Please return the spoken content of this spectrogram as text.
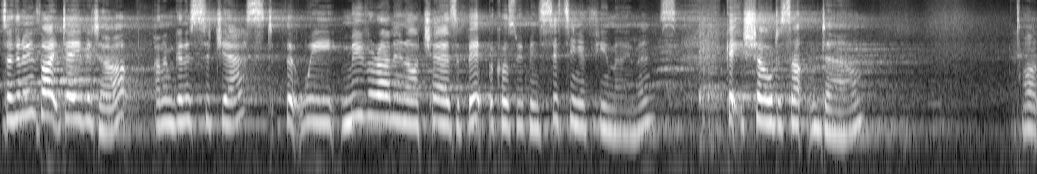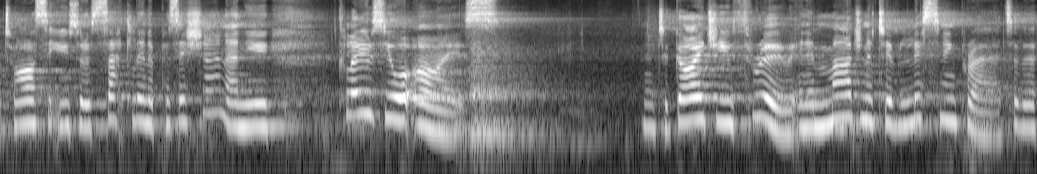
So I'm going to invite David up and I'm going to suggest that we move around in our chairs a bit because we've been sitting a few moments. Get your shoulders up and down. I want to ask that you sort of settle in a position and you close your eyes. And to guide you through an imaginative listening prayer to the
